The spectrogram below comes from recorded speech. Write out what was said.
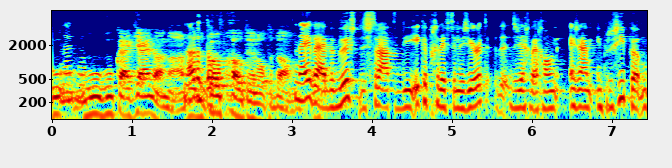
Hoe, Nee, maar- hoe, hoe kijk jij daar naar? Nou, de koopgrote in Rotterdam. Nee, wij hebben bewust de straten die ik heb gerevitaliseerd, eh, daar zeggen wij gewoon, er zijn in principe, willen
